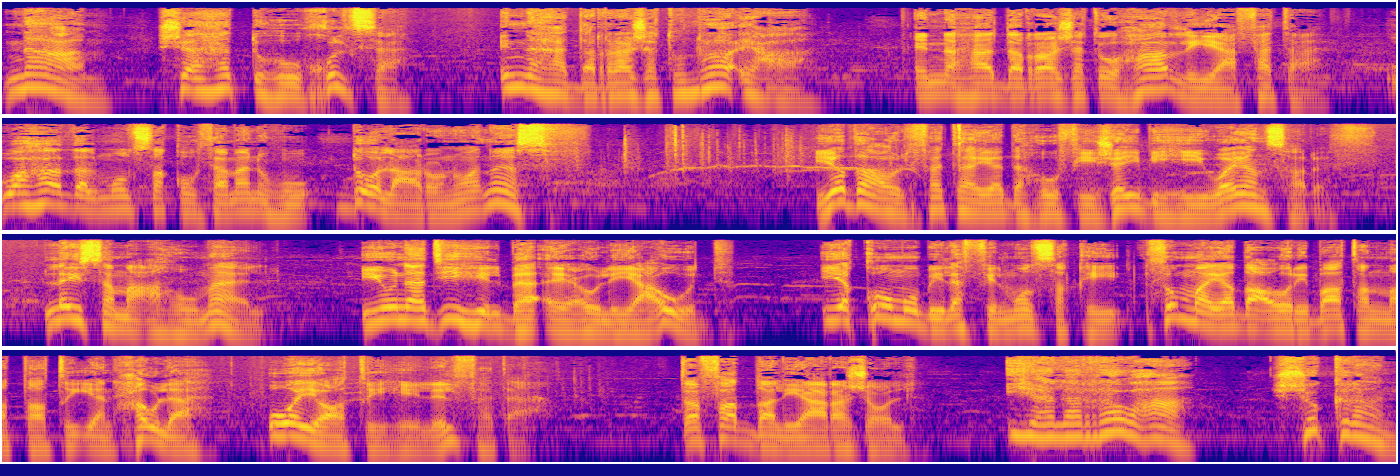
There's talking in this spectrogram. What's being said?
نعم شاهدته خلسة. إنها دراجة رائعة. إنها دراجة هارلي يا فتى وهذا الملصق ثمنه دولار ونصف. يضع الفتى يده في جيبه وينصرف. ليس معه مال. يناديه البائع ليعود. يقوم بلف الملصق ثم يضع رباطا مطاطيا حوله ويعطيه للفتى. تفضل يا رجل. يا للروعة. شكرا.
